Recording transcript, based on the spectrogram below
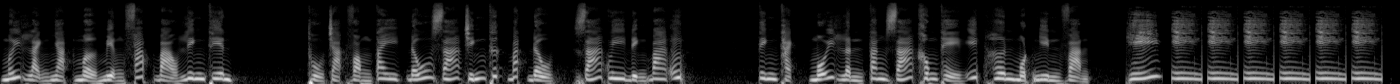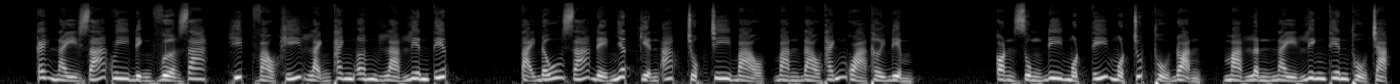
mới lạnh nhạt mở miệng pháp bảo linh thiên. Thủ trạc vòng tay đấu giá chính thức bắt đầu, giá quy định ba ức. Tinh thạch mỗi lần tăng giá không thể ít hơn một nghìn vạn. Hí y y y y y y. Cái này giá quy định vừa ra, hít vào khí lạnh thanh âm là liên tiếp. Tại đấu giá để nhất kiện áp trục chi bảo bàn đào thánh quả thời điểm. Còn dùng đi một tí một chút thủ đoạn mà lần này linh thiên thủ chặt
